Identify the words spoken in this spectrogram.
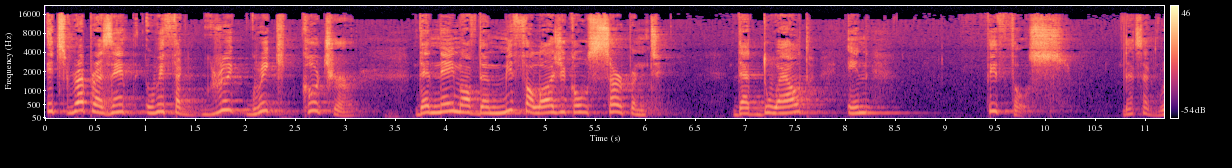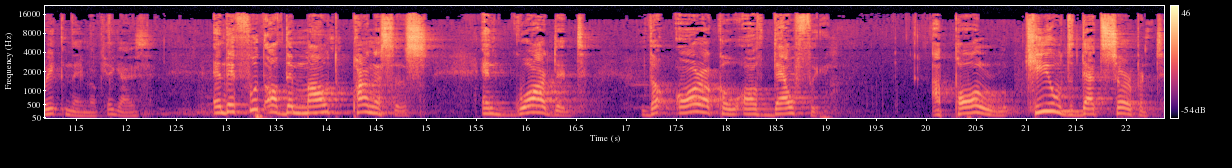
it's represent with a Greek, Greek culture the name of the mythological serpent that dwelt in Pythos. That's a Greek name, okay, guys? And the foot of the Mount Parnassus, and guarded the oracle of Delphi. Apollo killed that serpent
